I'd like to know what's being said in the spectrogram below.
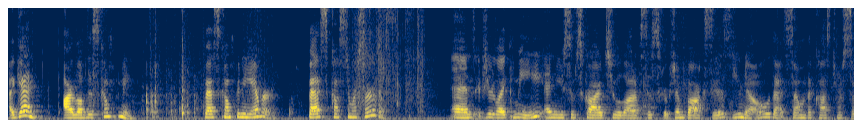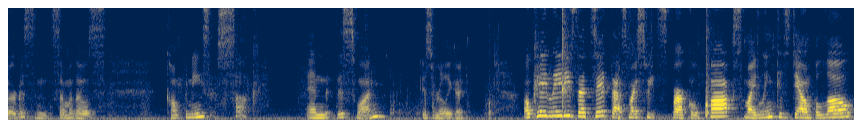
Again, I love this company. Best company ever. Best customer service. And if you're like me and you subscribe to a lot of subscription boxes, you know that some of the customer service and some of those companies suck. And this one is really good. Okay, ladies, that's it. That's my Sweet Sparkle box. My link is down below.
